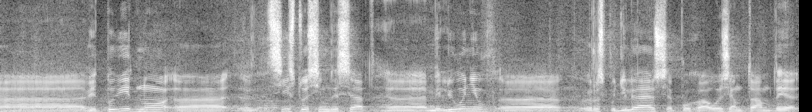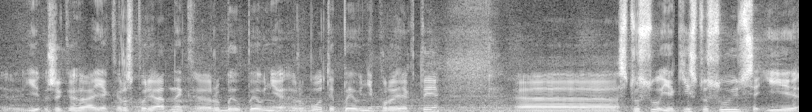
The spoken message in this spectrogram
Е, Відповідно, е, ці 170 е, мільйонів розподіляються по галузям, там, де ЖКГ як розпорядник робив певні роботи, певні проекти, які стосуються і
